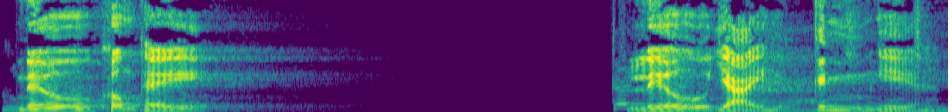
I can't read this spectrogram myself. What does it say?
Nếu không thể Liễu giải kinh nghĩa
